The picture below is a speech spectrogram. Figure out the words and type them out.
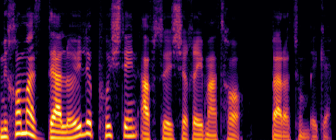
می‌خوام از دلایل پشت این افزایش قیمت ها براتون بگم.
